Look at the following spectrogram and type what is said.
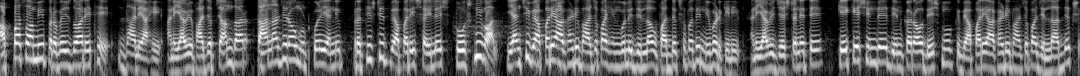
आप्पास्वामी प्रवेशद्वार येथे झाले आहे. आणि यावेळी भाजपचे आमदार तानाजीराव मुटकुळे यांनी प्रतिष्ठित व्यापारी शैलेश तोष्णीवाल यांची व्यापारी आघाडी भाजपा हिंगोली जिल्हा उपाध्यक्षपदी निवड केली. आणि यावेळी ज्येष्ठ नेते के के शिंदे दिनकरराव देशमुख व्यापारी आघाडी भाजपा जिल्हा अध्यक्ष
